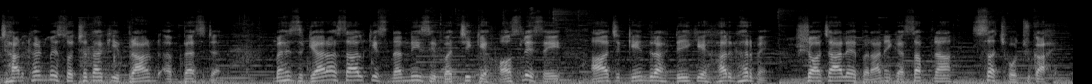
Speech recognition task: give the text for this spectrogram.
झारखंड में स्वच्छता की ब्रांड एम्बेसडर महज 11 साल की इस नन्ही सी बच्ची के हौसले से आज केंद्र हड्डी के हर घर में शौचालय बनाने का सपना सच हो चुका है।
